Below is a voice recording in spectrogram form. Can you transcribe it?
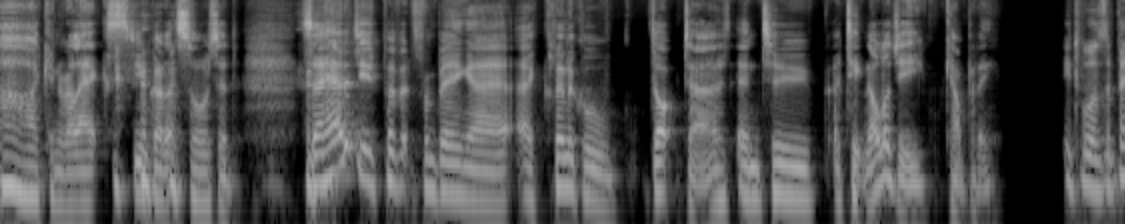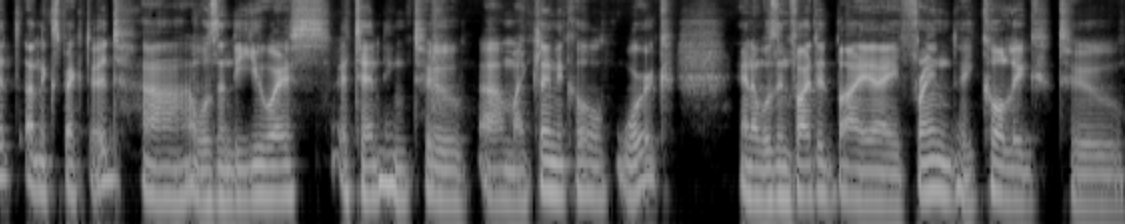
Oh, I can relax. You've got it sorted. So how did you pivot from being a, a clinical doctor into a technology company? It was a bit unexpected. Uh, I was in the US attending to uh, my clinical work, and I was invited by a friend, a colleague, to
